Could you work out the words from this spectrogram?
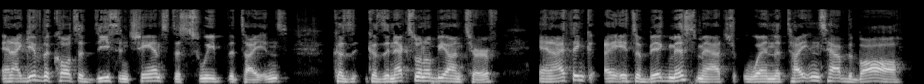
And I give the Colts a decent chance to sweep the Titans because because the next one will be on turf, and I think uh, it's a big mismatch when the Titans have the ball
